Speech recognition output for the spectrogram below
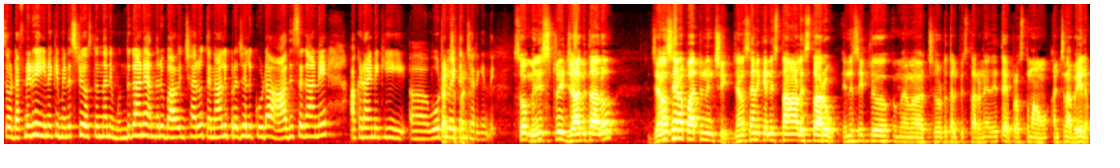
సో డెఫినెట్గా ఈయనకి మినిస్ట్రీ వస్తుందని ముందుగానే అందరూ భావించారు. తెనాలి ప్రజలు కూడా ఆ దిశగానే అక్కడ ఆయనకి ఓట్లు వేయడం జరిగింది. సో మినిస్ట్రీ జాబితాలో జనసేన పార్టీ నుంచి జనసేనకి ఎన్ని స్థానాలు ఇస్తారు ఎన్ని సీట్లు చోటు కల్పిస్తారు అనేది అయితే ప్రస్తుతం మనం అంచనా వేయలేం.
